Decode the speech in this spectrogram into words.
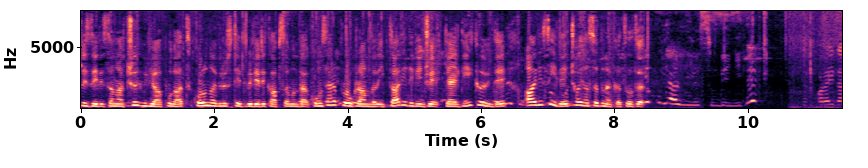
Rizeli sanatçı Hülya Polat, koronavirüs tedbirleri kapsamında konser programları iptal edilince geldiği köyünde ailesiyle çay hasadına katıldı. Uyarmıyorsun beni. He? Orayı da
